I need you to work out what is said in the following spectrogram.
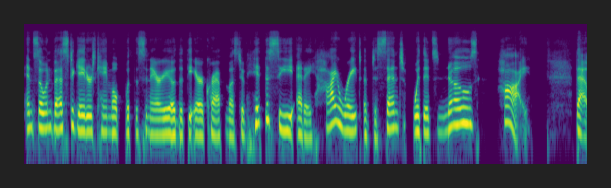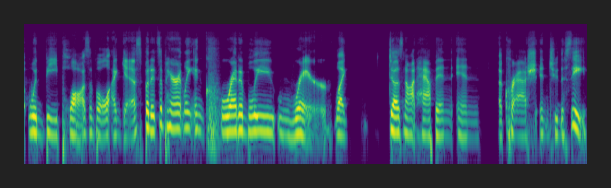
and so investigators came up with the scenario that the aircraft must have hit the sea at a high rate of descent with its nose high that would be plausible, I guess, but it's apparently incredibly rare. Like, does not happen in a crash into the sea.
